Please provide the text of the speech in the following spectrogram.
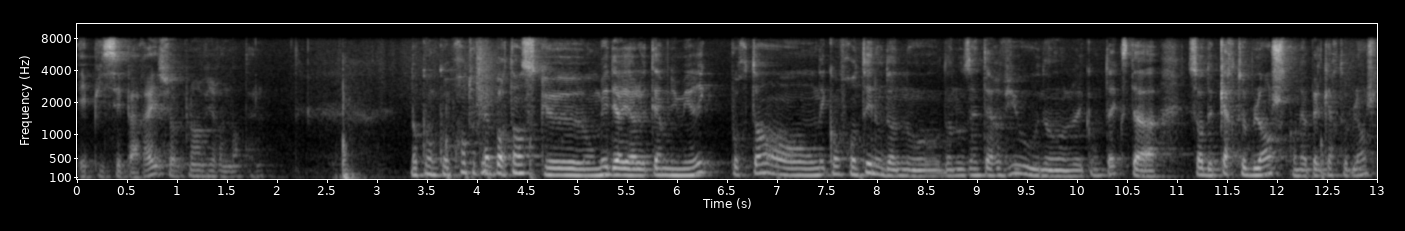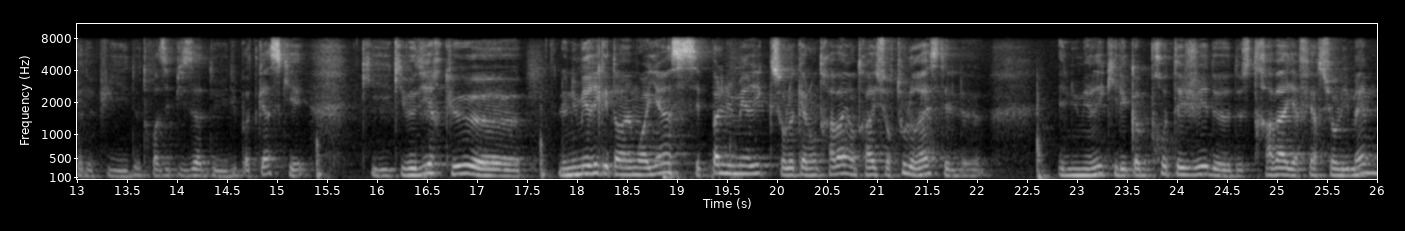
Et puis, c'est pareil sur le plan environnemental. Donc, on comprend toute l'importance qu'on met derrière le terme numérique. Pourtant, on est confronté, nous, dans nos, dans nos interviews ou dans les contextes, à une sorte de carte blanche, ce qu'on appelle carte blanche, là, depuis deux, trois épisodes du, podcast, qui est qui, veut dire que euh, le numérique étant un moyen, c'est pas le numérique sur lequel on travaille, on travaille sur tout le reste et le, numérique, il est comme protégé de, ce travail à faire sur lui-même.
